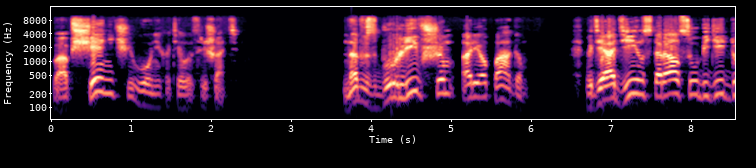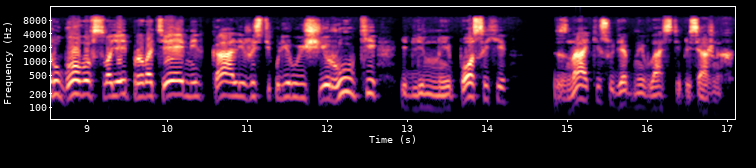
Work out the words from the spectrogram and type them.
вообще ничего не хотелось решать. Над взбурлившим ареопагом, где один старался убедить другого в своей правоте, мелькали жестикулирующие руки и длинные посохи, знаки судебной власти присяжных.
